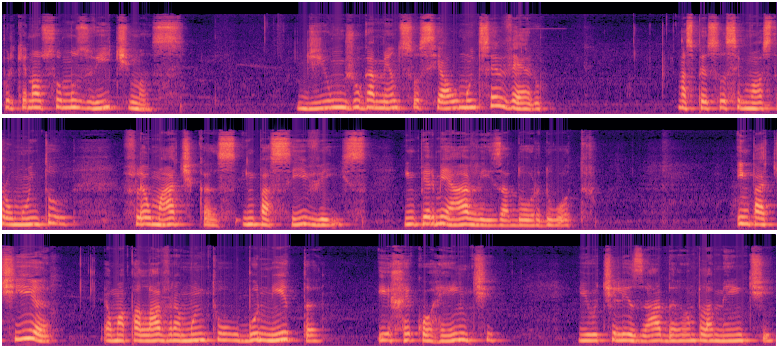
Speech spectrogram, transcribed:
porque nós somos vítimas de um julgamento social muito severo. As pessoas se mostram muito fleumáticas, impassíveis, impermeáveis à dor do outro. Empatia é uma palavra muito bonita e recorrente e utilizada amplamente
